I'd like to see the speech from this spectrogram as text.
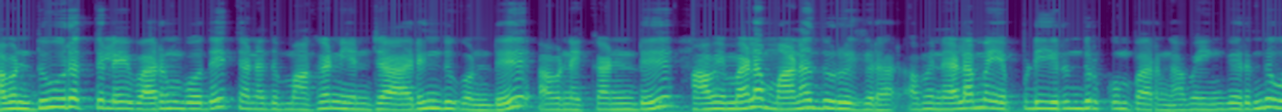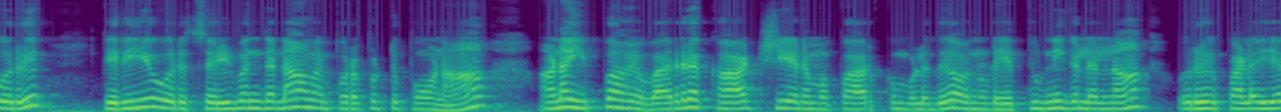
அவன் தூரத்திலே வரும்போதே தனது மகன் என்று அறிந்து கொண்டு அவனை கண்டு அவன் மேலே மனதுருகிறார். அவன் நிலைமை எப்படி இருந்திருக்கும் பாருங்கள் அவன் இங்கேருந்து ஒரு பெரிய ஒரு செல்வந்தனாக அவன் புறப்பட்டு போனான் ஆனால் இப்போ அவன் வர்ற காட்சியை நம்ம பார்க்கும் பொழுது அவனுடைய துணிகளெல்லாம் ஒரு பழைய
